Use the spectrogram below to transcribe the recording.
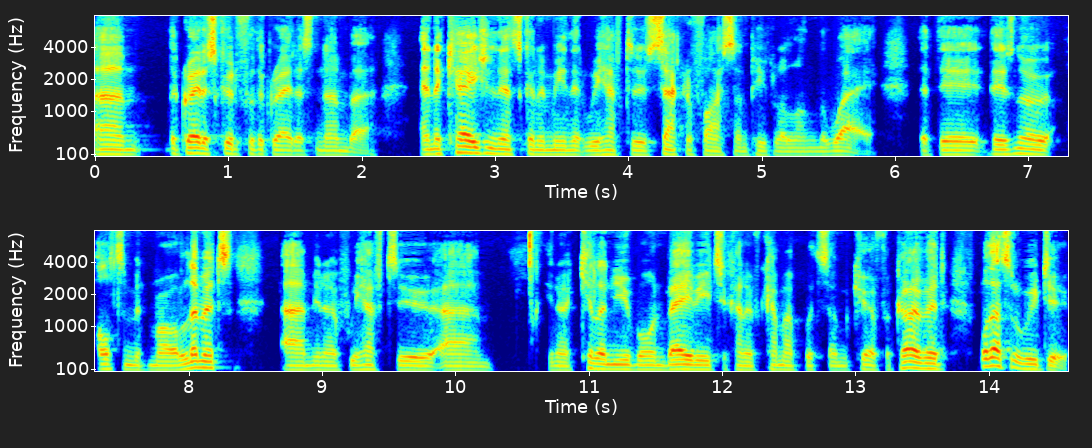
um, the greatest good for the greatest number. And occasionally that's going to mean that we have to sacrifice some people along the way, that there, there's no ultimate moral limit. Um, you know, if we have to, um, you know, kill a newborn baby to kind of come up with some cure for COVID, well, that's what we do.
